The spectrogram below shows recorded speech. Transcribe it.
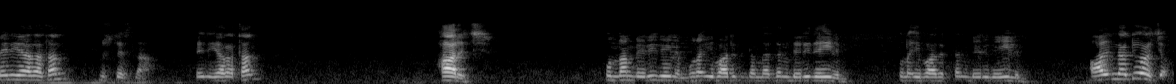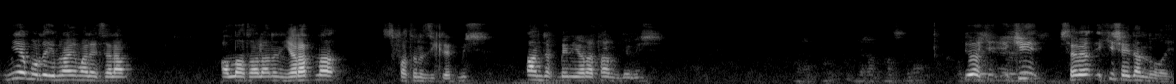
beni yaratan müstesna. Beni yaratan hariç. Bundan beri değilim. Buna ibadet edenlerden beri değilim. Buna ibadetten beri değilim. Alimler diyorlar ki niye burada İbrahim Aleyhisselam allah Teala'nın yaratma sıfatını zikretmiş? Ancak beni yaratan demiş. Diyor ki iki sebep iki şeyden dolayı.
